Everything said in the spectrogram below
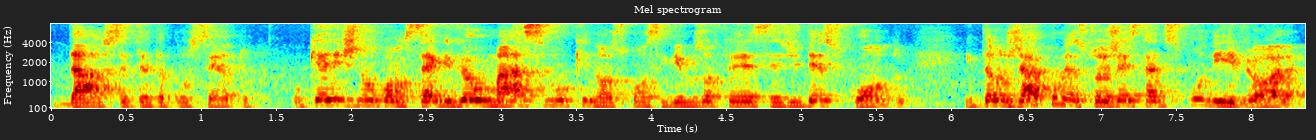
dá 70%. O que a gente não consegue, ver o máximo que nós conseguimos oferecer de desconto. Então já começou, já está disponível. Olha,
